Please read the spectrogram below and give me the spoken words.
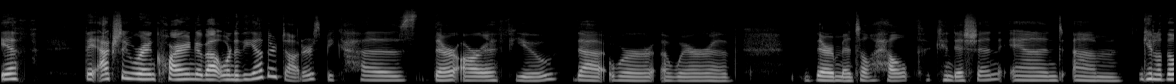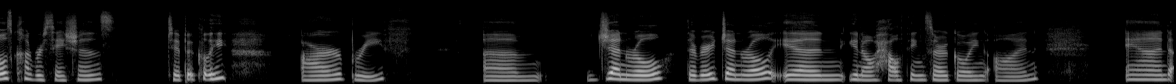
if they actually were inquiring about one of the other daughters because there are a few that were aware of their mental health condition. And, um, you know, those conversations typically are brief, um, general. They're very general in, you know, how things are going on. And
